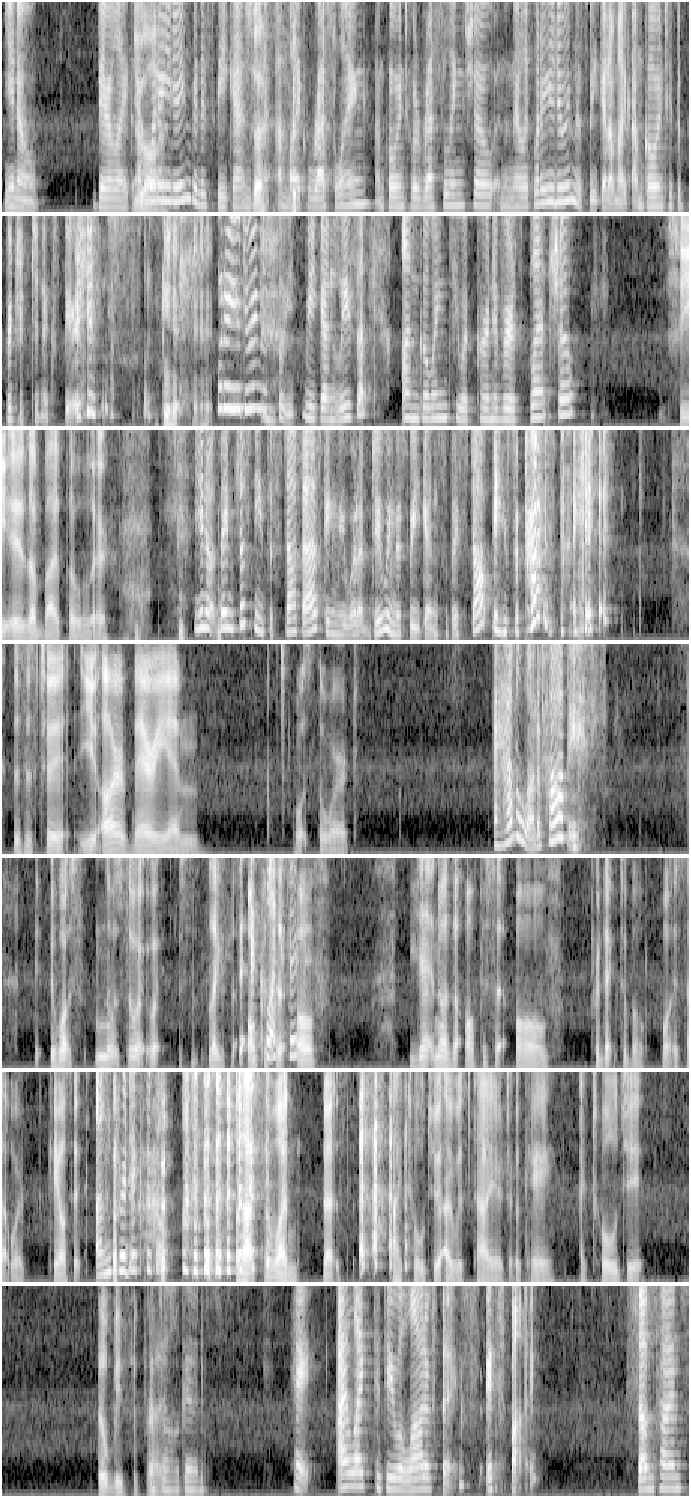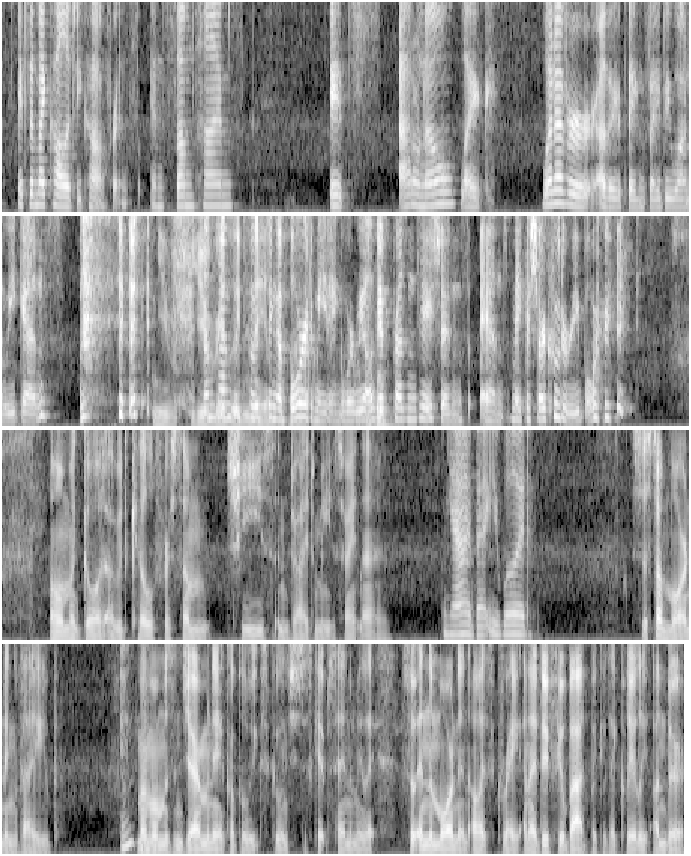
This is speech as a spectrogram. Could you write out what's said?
you know they're like, You "Oh, what are are. you doing for this weekend?" So- I'm like wrestling. I'm going to a wrestling show, and then they're like, "What are you doing this weekend?" I'm like, "I'm going to the Bridgerton experience." like, what are you doing this week- weekend, Lisa? I'm going to a carnivorous plant show. she is a bipolar. You know, they just need to stop asking me what I'm doing this weekend so they stop being surprised by it. This is true. You are very um. What's the word? I have a lot of hobbies. What's no? What's the It's the, like the it opposite eclectic? of. Yeah, no, the opposite of predictable. What is that word? Chaotic. Unpredictable. Oh, that's the one. That's. The, I told you I was tired. Okay, I told you. Don't be surprised. It's all good. Hey, I like to do a lot of things. It's fine. Sometimes it's a mycology conference, and sometimes it's, I don't know, like whatever other things I do on weekends. You, you Sometimes really it's hosting a board that. meeting where we all give presentations and make a charcuterie board. Oh my god, I would kill for some cheese and dried meats right now. Yeah, I bet you would. It's just a morning vibe. My Mhm. mum was in Germany a couple of weeks ago and she just kept sending me like so in the morning, oh it's great. And I do feel bad because I clearly under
